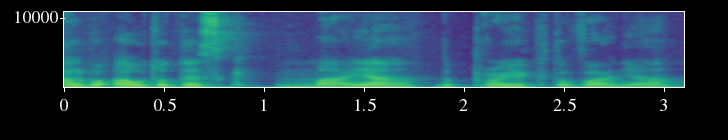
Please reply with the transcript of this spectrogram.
albo Autodesk Maya do projektowania.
